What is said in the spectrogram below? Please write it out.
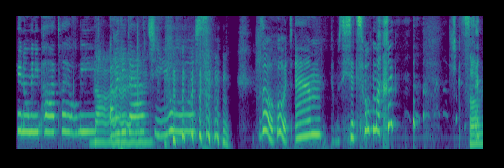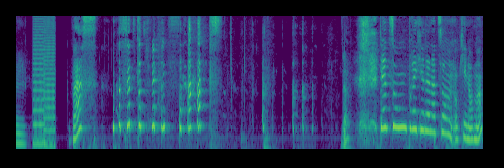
In nomini patre omi. Nein. Arrivedercius. so, gut. Ähm, da muss ich es jetzt so machen. Scheiße. Sorry. Was? Was ist das für ein Satz? Ja. Der Zungenbrecher der Nation. Okay, nochmal.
